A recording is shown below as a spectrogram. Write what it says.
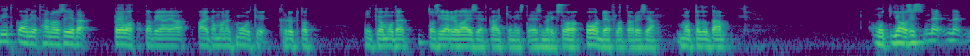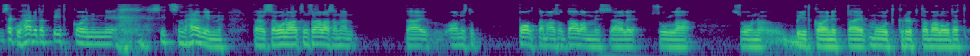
Bitcoinithan on siitä pelottavia ja aika monet muutkin kryptot, niitä on muuten tosi erilaisia, että kaikki niistä esimerkiksi on, on deflatorisia, mutta tota, mutta joo, siis ne, ne, sä kun hävität bitcoinin, niin sit se on hävinnyt. Tai jos sä unohdat sun salasanan tai onnistut polttamaan sun talon, missä oli sulla sun bitcoinit tai muut kryptovaluutat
